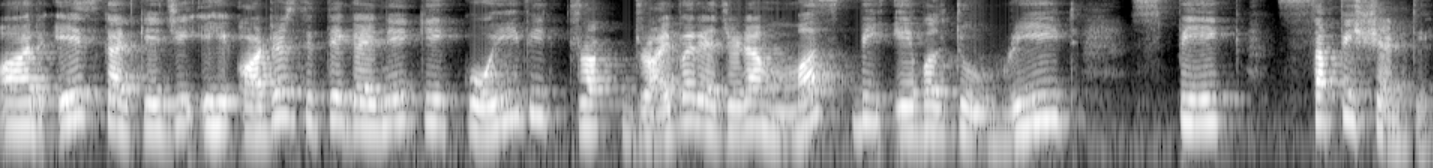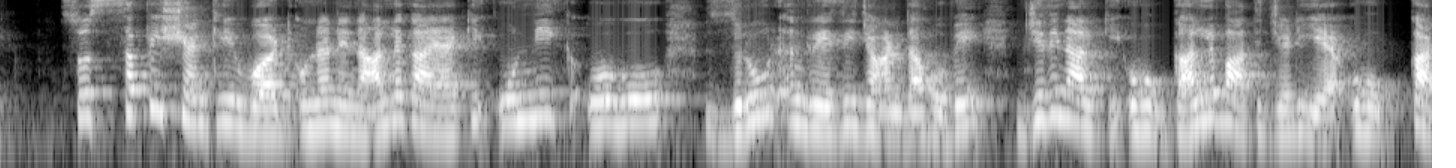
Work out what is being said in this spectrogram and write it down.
ਔਰ ਇਸ ਕਰਕੇ ਜੀ ਇਹ ਆਰਡਰਸ ਦਿੱਤੇ ਗਏ ਨੇ ਕਿ ਕੋਈ ਵੀ ਟਰੱਕ ਡਰਾਈਵਰ ਹੈ ਜਿਹੜਾ must be able to read speak sufficiently so sufficiently word ਉਹਨਾਂ ਨੇ ਨਾਲ ਲਗਾਇਆ ਕਿ ਉਨੀ ਕੁ ਉਹ ਜ਼ਰੂਰ ਅੰਗਰੇਜ਼ੀ ਜਾਣਦਾ ਹੋਵੇ, ਜਿਹਦੇ ਨਾਲ ਕਿ ਉਹ ਗੱਲਬਾਤ ਜਿਹੜੀ ਹੈ ਉਹ ਕਰ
